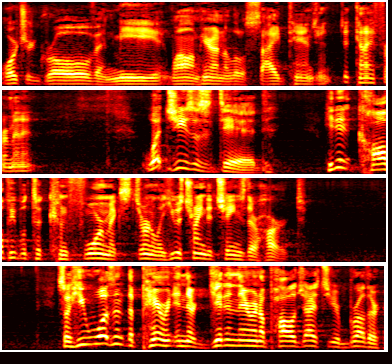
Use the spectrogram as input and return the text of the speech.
Orchard Grove and me while I'm here on a little side tangent? Can I for a minute? What Jesus did he didn't call people to conform externally, he was trying to change their heart. So he wasn't the parent in there, get in there and apologize to your brother.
